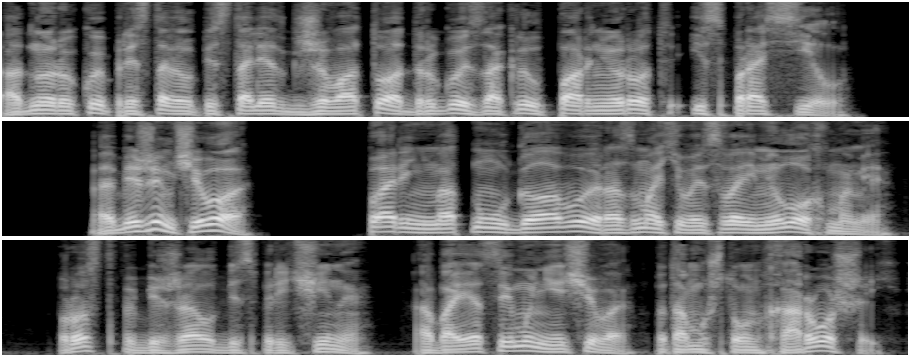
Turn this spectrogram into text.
одной рукой приставил пистолет к животу, а другой закрыл парню рот и спросил. «Обежим чего?» Парень мотнул головой, размахивая своими лохмами. Просто побежал без причины. А бояться ему нечего, потому что он хороший.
